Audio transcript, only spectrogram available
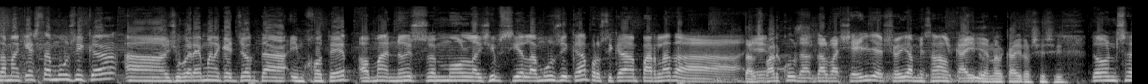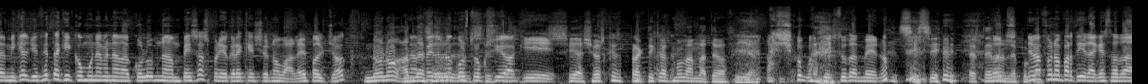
doncs amb aquesta música eh, jugarem en aquest joc d'Imhotep. Home, no és molt egípcia la música, però sí que parla de... Dels barcos. De, del vaixell, això, i a més en el Cairo. I en el Cairo, sí, sí. Doncs, eh, Miquel, jo he fet aquí com una mena de columna amb peces, però jo crec que això no val, eh, pel joc. No, no, Hem de fer una construcció sí, sí, aquí. Sí, això és que practiques molt amb la teva filla. Això mateix, tu també, no? Sí, sí, estem en doncs l'època. anem a fer una partida aquesta de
